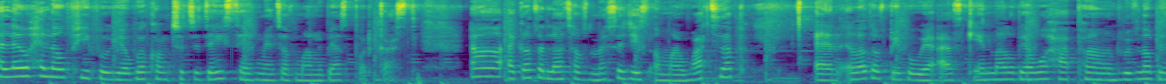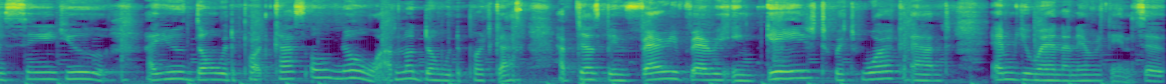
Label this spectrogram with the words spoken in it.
Hello, hello, people. You're welcome to today's segment of Malubia's podcast. Uh, I got a lot of messages on my WhatsApp, and a lot of people were asking, Malubia, what happened? We've not been seeing you. Are you done with the podcast? Oh, no, I'm not done with the podcast. I've just been very, very engaged with work and MUN and everything. So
